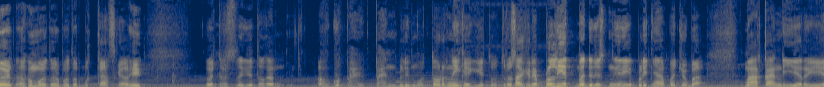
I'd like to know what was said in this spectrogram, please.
motor motor bekas kali Oh, terus udah gitu kan, oh gue pengen, pengen beli motor nih kayak gitu. Terus akhirnya pelit mbak diri sendiri. Pelitnya apa coba? Makan diri.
